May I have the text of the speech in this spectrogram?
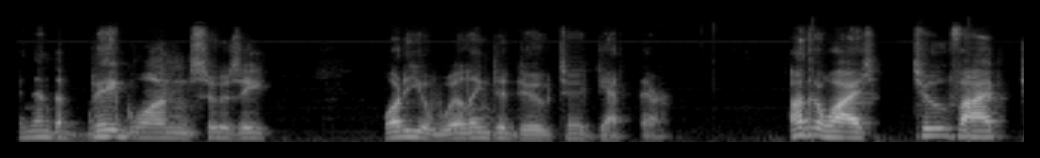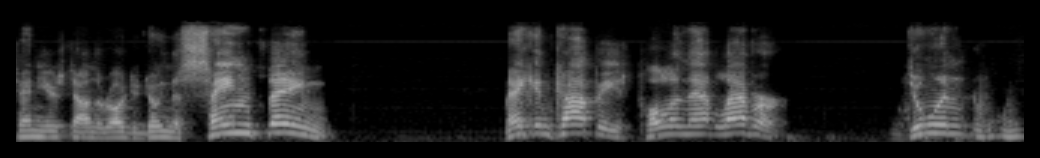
And then the big one, Susie, what are you willing to do to get there? Otherwise, two, five, ten years down the road, you're doing the same thing, making copies, pulling that lever, doing,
